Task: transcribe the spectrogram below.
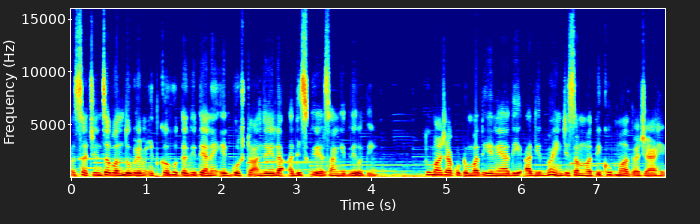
सचिनचं बंधुप्रेम इतकं होतं की त्याने एक गोष्ट अंजलीला आधीच क्लिअर सांगितली होती. तू माझ्या कुटुंबात येण्याआधी अजित भाईंची संमती खूप महत्त्वाची आहे.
